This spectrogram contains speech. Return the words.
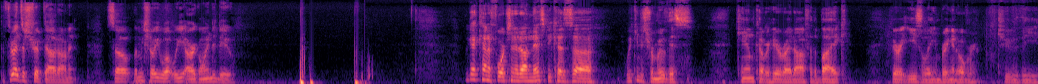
The threads are stripped out on it. So let me show you what we are going to do. We got kind of fortunate on this because uh, we can just remove this cam cover here right off of the bike very easily and bring it over to the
